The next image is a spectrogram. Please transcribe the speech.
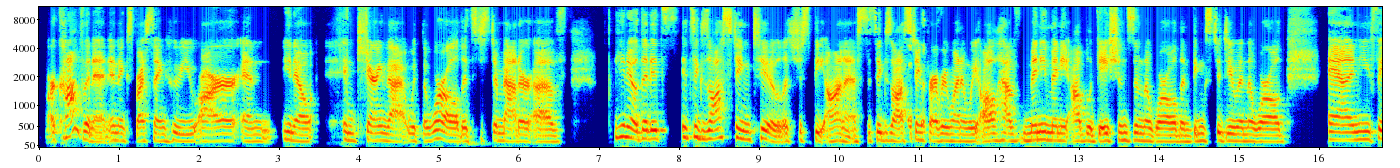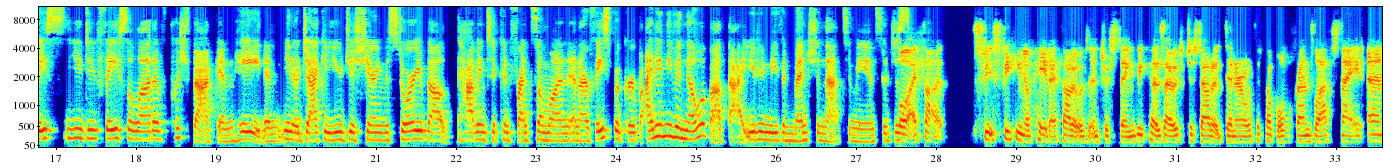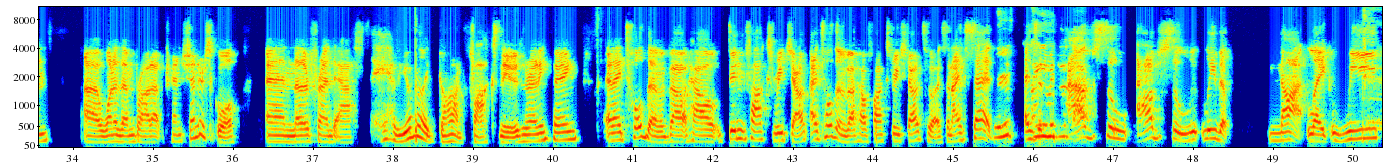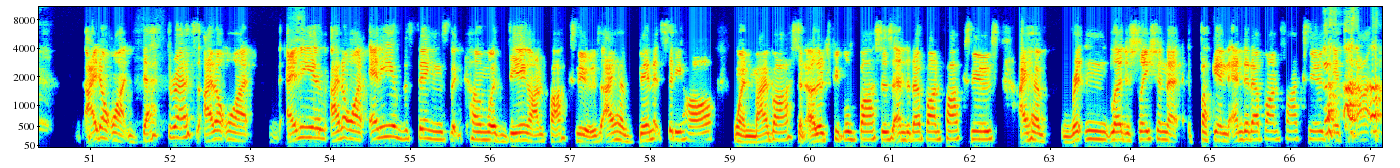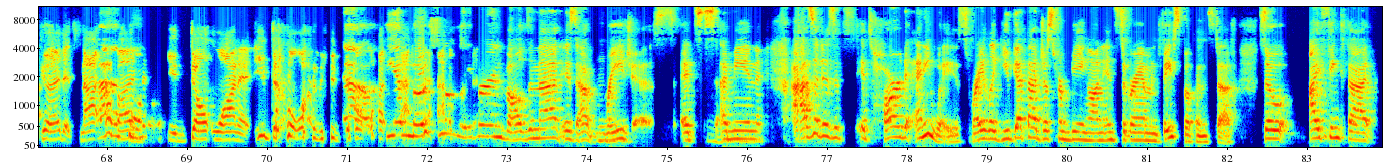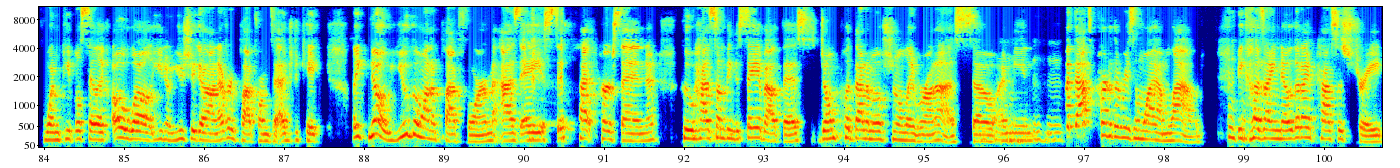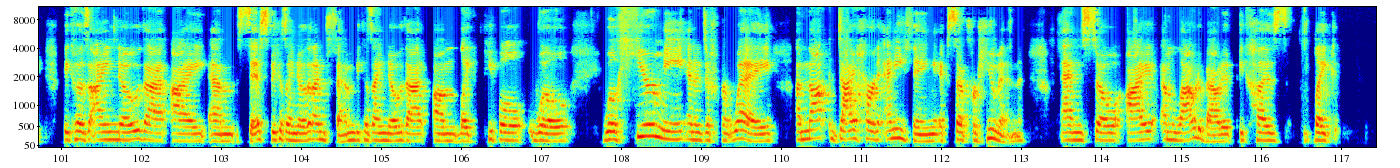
are confident in expressing who you are and you know and sharing that with the world. It's just a matter of you know that it's it's exhausting too. Let's just be honest. It's exhausting for everyone and we all have many many obligations in the world and things to do in the world. And you face you do face a lot of pushback and hate. And you know jackie you just sharing the story about having to confront someone in our facebook group i didn't even know about that. You didn't even mention that to me. And so just well i thought sp- speaking of hate, I thought it was interesting because I was just out at dinner with a couple of friends last night, and uh, one of them brought up transgender school, and another friend asked, "Hey, have you ever like gone on Fox News or anything?" And I told them about how didn't Fox reach out? I told them about how Fox reached out to us, and I said, "As absolutely, absolutely that not like we." I don't want death threats. I don't want any of I don't want any of the things that come with being on Fox News. I have been at City Hall when my boss and other people's bosses ended up on Fox News. I have written legislation that fucking ended up on Fox News. It's not good. It's not fun. You don't want it. You don't want it. You don't no, want the emotional labor involved in that is outrageous. It's I mm-hmm. mean, as it is, it's it's hard anyways, right? Like you get that just from being on Instagram and Facebook and stuff. So I think that when people say like, "Oh, well, you know, you should get on every platform to educate," like, no, you go on a platform as a cis het person who has something to say about this. Don't put that emotional labor on us. So, mm-hmm, I mean, mm-hmm. but that's part of the reason why I'm loud because I know that I pass as straight, because I know that I am cis, because I know that I'm femme, because I know that um like people will will hear me in a different way. I'm not diehard anything except for human. And so I am loud about it because like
